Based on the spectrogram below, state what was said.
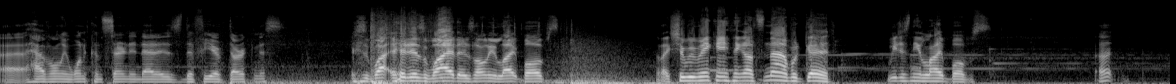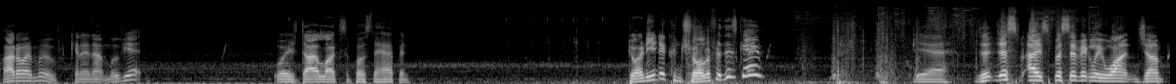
uh, have only one concern and that is the fear of darkness. It is why it is why there's only light bulbs. Like should we make anything else? Nah we're good. We just need light bulbs. Uh, how do i move? Can i not move yet where is dialogue supposed to happen do i need a controller for this game yeah just i specifically want jump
